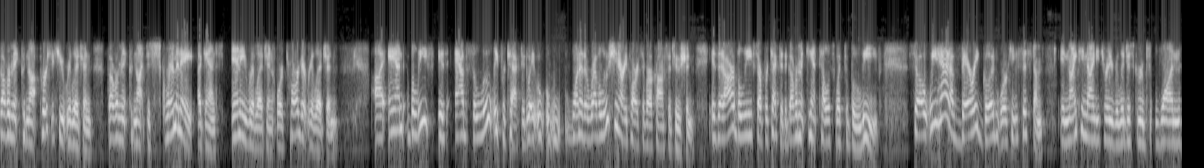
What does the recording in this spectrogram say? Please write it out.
government could not persecute religion. Government could not discriminate against any religion or target religion. Uh, and belief is absolutely protected. One of the revolutionary parts of our Constitution is that our beliefs are protected. The government can't tell us what to believe. So we had a very good working system. In 1993, religious groups won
